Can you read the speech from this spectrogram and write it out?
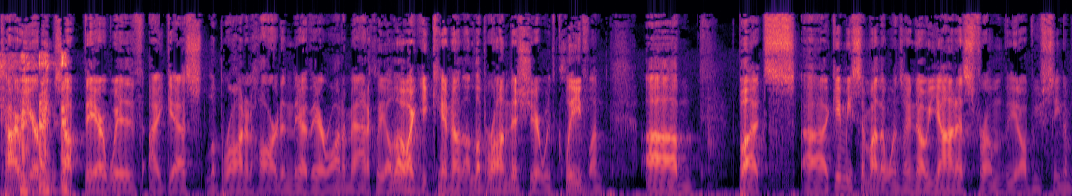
Kyrie Irving's up there with, I guess, LeBron and Harden. They're there automatically. Although you can't LeBron this year with Cleveland. Um, but uh, give me some other ones. I know Giannis from you know we've seen him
